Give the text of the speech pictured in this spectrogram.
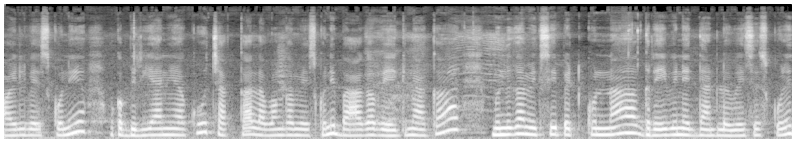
ఆయిల్ వేసుకొని ఒక బిర్యానీ ఆకు చక్క లవంగం వేసుకొని బాగా వేగినాక ముందుగా మిక్సీ పెట్టుకున్న గ్రేవీని దాంట్లో వేసేసుకొని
